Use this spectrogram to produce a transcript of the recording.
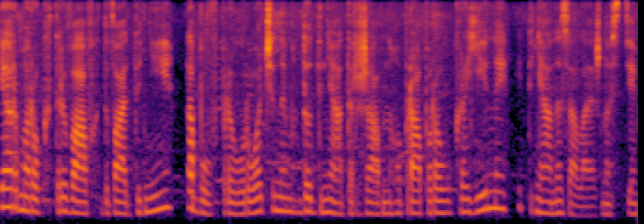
Ярмарок тривав два дні та був приуроченим до Дня державного прапора України і Дня Незалежності.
